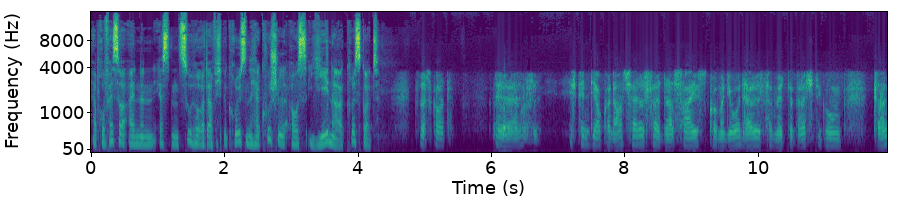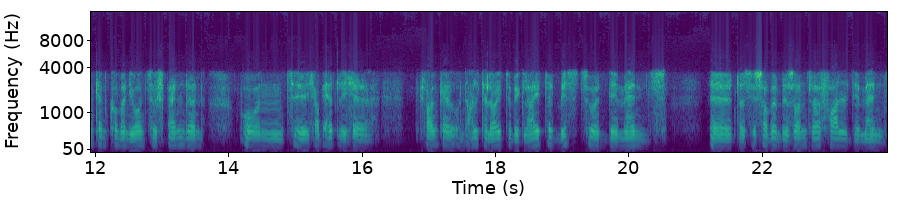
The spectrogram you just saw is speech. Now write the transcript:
Herr Professor, einen ersten Zuhörer darf ich begrüßen, Herr Kuschel aus Jena. Grüß Gott. Grüß Gott. Äh, ich bin Diakonatshelfer, das heißt Kommunionhelfer mit der Berechtigung, Krankenkommunion zu spenden. Und äh, ich habe etliche kranke und alte Leute begleitet bis zur Demenz. Äh, das ist aber ein besonderer Fall Demenz,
